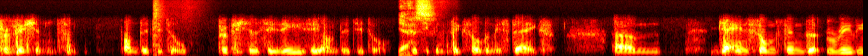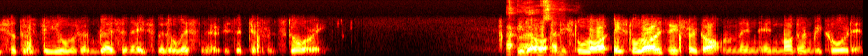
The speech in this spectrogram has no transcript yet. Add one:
proficient on digital. Proficiency is easy on digital because Yes. you can fix all the mistakes. Um, getting something that really sort of feels and resonates with a listener is a different. You know, and it's lar- it's largely forgotten in, in modern recording.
